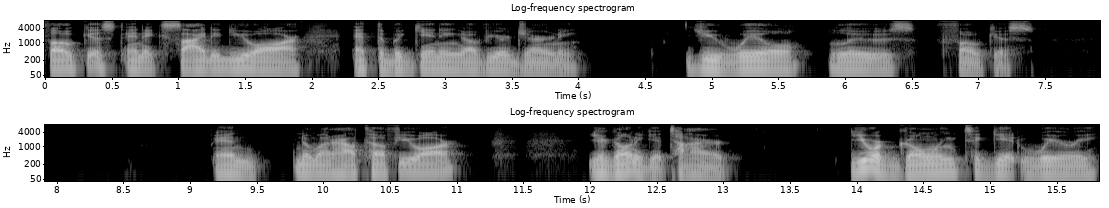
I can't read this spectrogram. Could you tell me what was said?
focused and excited you are at the beginning of your journey. You will lose focus. And no matter how tough you are, you're going to get tired. You are going to get weary.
